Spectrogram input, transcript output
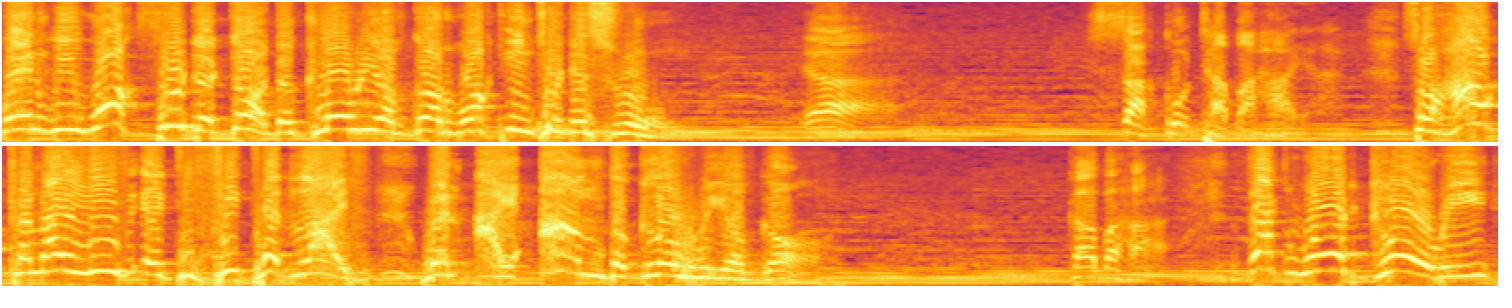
when we walk through the door, the glory of God walked into this room. Yeah, Sakota Bahaya. So how can I live a defeated life when I am the glory of God? Kabaha. That word glory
